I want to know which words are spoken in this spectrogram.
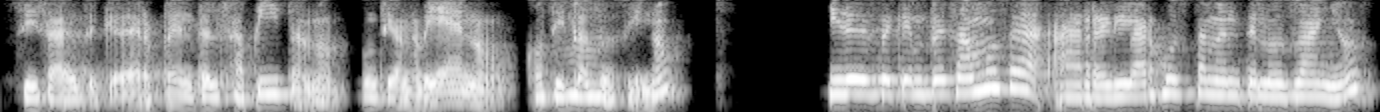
sí sabes de que de repente el zapito no funciona bien o cositas así, ¿no? Y desde que empezamos a, arreglar justamente los baños,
